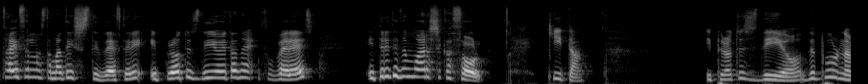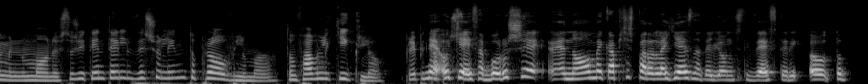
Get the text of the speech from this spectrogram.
θα ήθελα να σταματήσει στη δεύτερη. Οι πρώτες δύο ήταν φοβερές η τρίτη δεν μου άρεσε καθόλου. Κοίτα. Οι πρώτες δύο δεν μπορούν να μείνουν μόνες τους γιατί εν τέλει δεν σου λύνει το πρόβλημα. Τον φαύλο κύκλο. Πρέπει ναι, OK, okay, θα μπορούσε εννοώ με κάποιες παραλλαγές να τελειώνει στη δεύτερη. το...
